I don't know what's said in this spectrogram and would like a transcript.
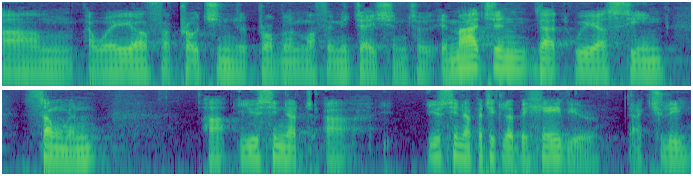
um, a way of approaching the problem of imitation. So imagine that we are seeing someone uh, using, a, uh, using a particular behavior, actually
